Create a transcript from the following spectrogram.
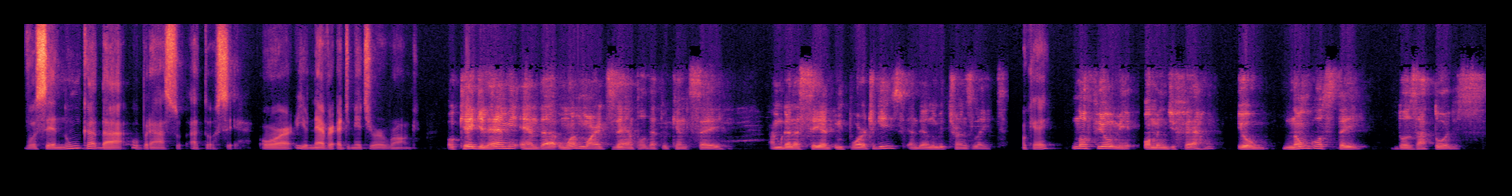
Você nunca dá o braço a torcer. Or you never admit you're wrong. Okay, Guilherme, and uh, one more example that we can say. I'm gonna say it in Portuguese and then we translate. Okay. No filme Homem de Ferro, eu não gostei dos atores,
